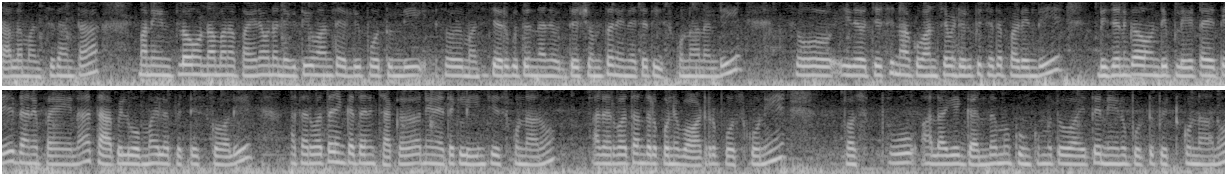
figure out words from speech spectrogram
చాలా మంచిదంట. మన ఇంట్లో ఉన్న మన పైన ఉన్న నెగిటివ్ అంతా వెళ్ళిపోతుంది. సో మంచి జరుగుతుంది అనే ఉద్దేశంతో నేనైతే తీసుకున్నానండి. సో ఇది వచ్చేసి నాకు వన్ సెవెంటీ రూపీస్ అయితే పడింది. డిజైన్గా ఉంది ప్లేట్ అయితే. దానిపైన తాపిల్ బొమ్మ ఇలా పెట్టేసుకోవాలి. ఆ తర్వాత ఇంకా దాన్ని చక్కగా నేనైతే క్లీన్ చేసుకున్నాను. ఆ తర్వాత అందులో కొన్ని వాటర్ పోసుకొని పసుపు అలాగే గంధము కుంకుమతో అయితే నేను బొట్టు పెట్టుకున్నాను.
